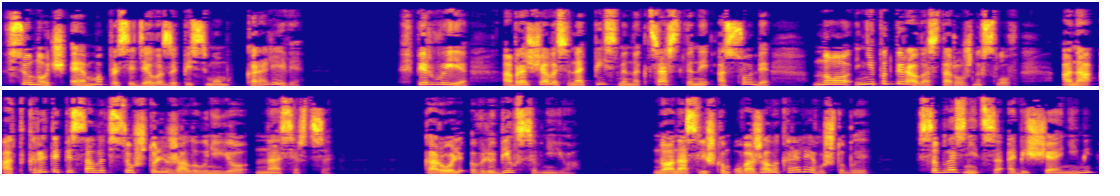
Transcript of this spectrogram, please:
Всю ночь Эмма просидела за письмом к королеве. Впервые обращалась она письменно к царственной особе, но не подбирала осторожных слов. Она открыто писала все, что лежало у нее на сердце. Король влюбился в нее, но она слишком уважала королеву, чтобы соблазниться обещаниями,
